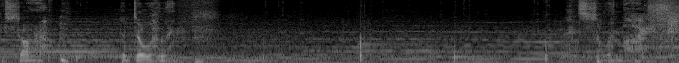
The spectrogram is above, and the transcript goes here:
Kisara. And Dohalim. And so am I.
